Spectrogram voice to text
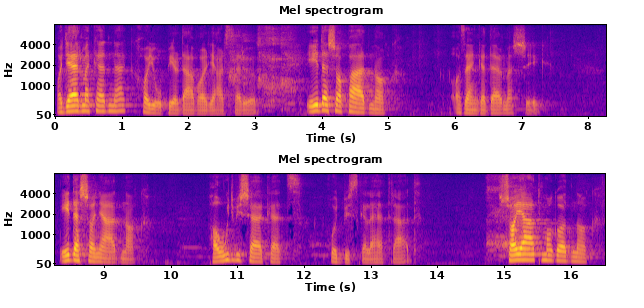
A gyermekednek, ha jó példával jársz elő. Édesapádnak az engedelmesség. Édesanyádnak, ha úgy viselkedsz, hogy büszke lehet rád saját magadnak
